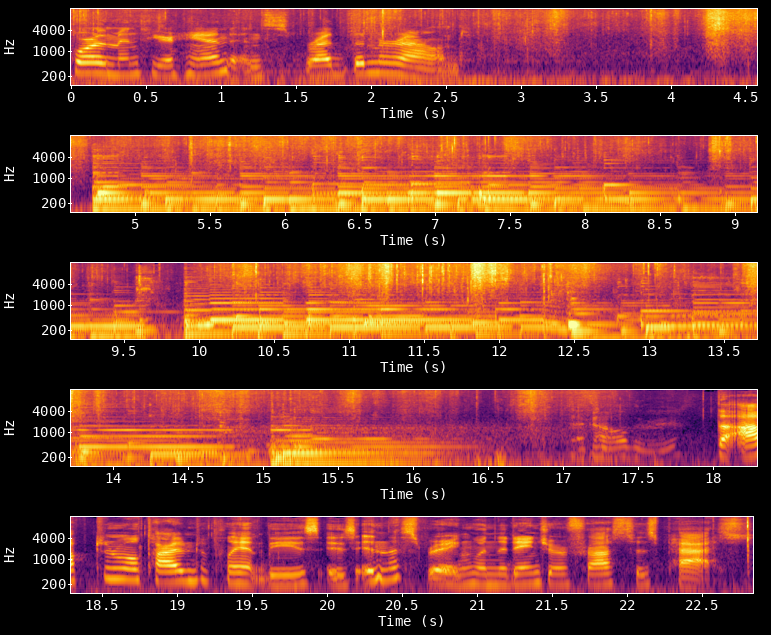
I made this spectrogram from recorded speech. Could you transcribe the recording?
pour them into your hand and spread them around. The optimal time to plant these is in the spring when the danger of frost has passed.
